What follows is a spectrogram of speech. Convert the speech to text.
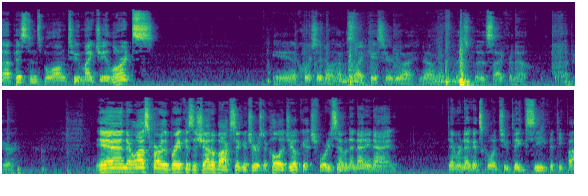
Uh, Pistons belong to Mike J. Lawrence. And of course, I don't have a slide case here, do I? No, I'm going to just put it aside for now. Put up here. And their last card of the break is the Shadow Box signatures Nikola Jokic, 47 to 99. Denver Nuggets going to Big C 55.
